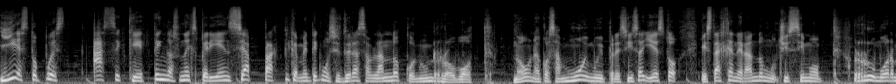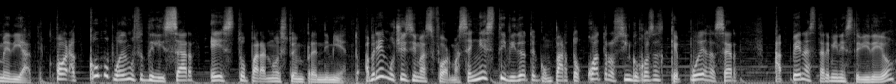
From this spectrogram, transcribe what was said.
y esto pues hace que tengas una experiencia prácticamente como si estuvieras hablando con un robot, ¿no? Una cosa muy muy precisa y esto está generando muchísimo rumor mediático. Ahora, ¿cómo podemos utilizar esto para nuestro emprendimiento? Habría muchísimas formas. En este video te comparto cuatro o cinco cosas que puedes hacer apenas termine este video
